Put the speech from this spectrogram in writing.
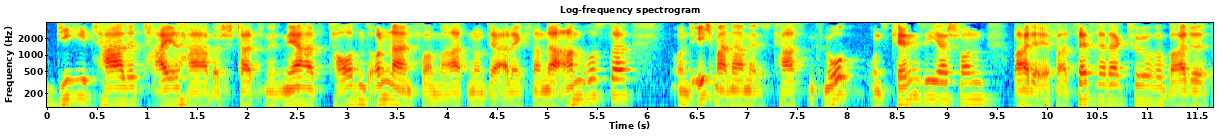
digitale Teilhabe statt mit mehr als 1000 Online-Formaten. Und der Alexander Armbruster und ich, mein Name ist Carsten Knob, uns kennen Sie ja schon, beide FAZ-Redakteure, beide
